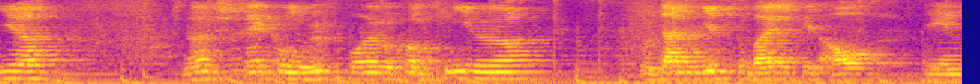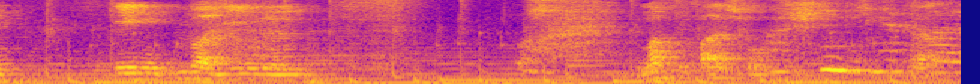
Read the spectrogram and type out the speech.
Hier ne, Streckung, Hüftbeuge kommt Kniehöhe und dann hier zum Beispiel auch den gegenüberliegenden. Du machst die falsch rum. Ah, stimmt, ich merke es ja. gerade.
